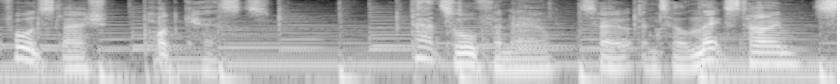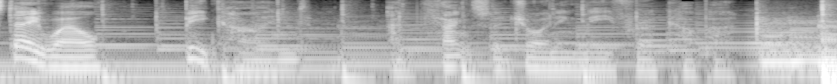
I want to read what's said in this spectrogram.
forward slash podcasts. That's all for now. So until next time, stay well, be kind, and thanks for joining me for a cuppa.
